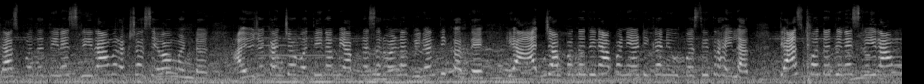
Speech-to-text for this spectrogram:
त्याच पद्धतीने श्रीराम रक्षा सेवा मंडळ आयोजकांच्या वतीनं मी आपल्या सर्वांना विनंती करते की आज ज्या पद्धतीने आपण या ठिकाणी उपस्थित राहिलात त्याच पद्धतीने श्रीराम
